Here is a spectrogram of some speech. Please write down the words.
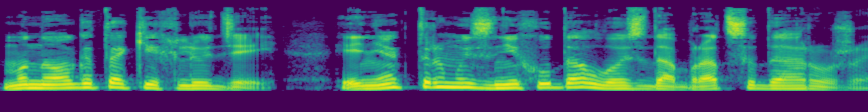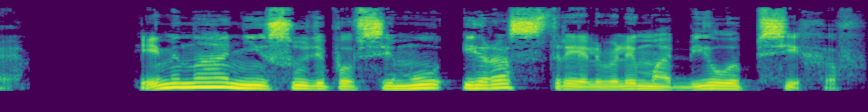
Много таких людей, и некоторым из них удалось добраться до оружия. Именно они, судя по всему, и расстреливали мобилы психов.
